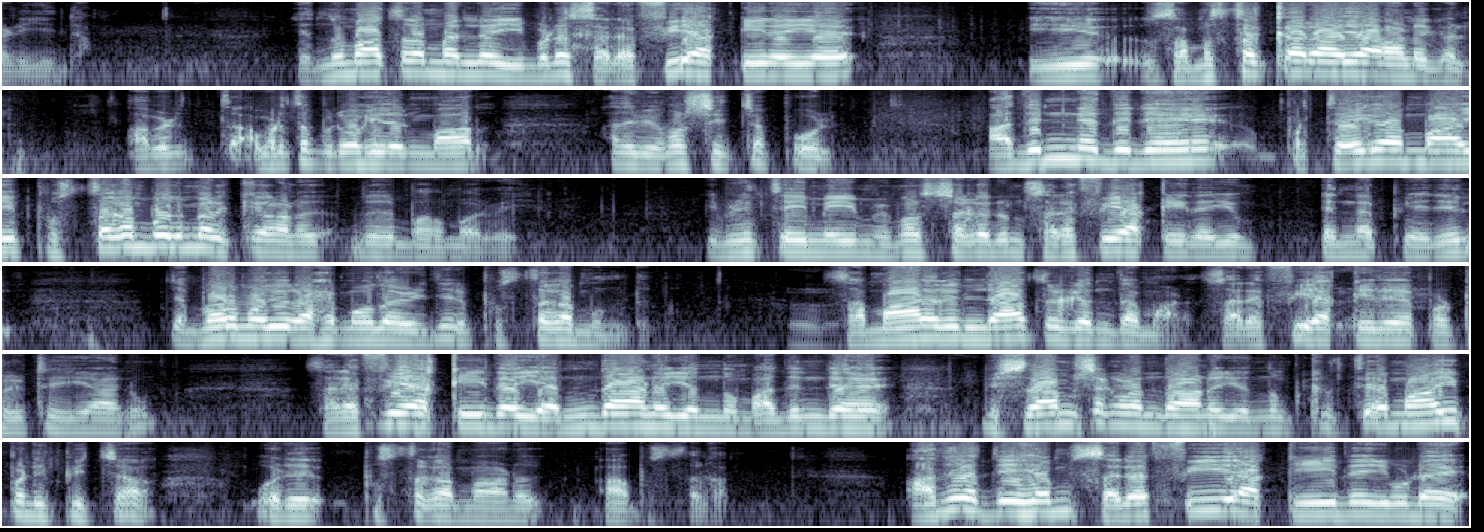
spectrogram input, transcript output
കഴിയില്ല. എന്നു മാത്രമല്ല ഇവിടെ സലഫി അക്കീലയെ ഈ സമസ്തക്കാരായ ആളുകൾ അവിടുത്തെ അവിടുത്തെ പുരോഹിതന്മാർ അത് വിമർശിച്ചപ്പോൾ അതിനെതിരെ പ്രത്യേകമായി പുസ്തകം പോലും ഇറക്കിയാണ് ജബ്ബാർ മൗലവി. ഇബിൻ തൈമയും സലഫി അക്കീലയും എന്ന പേരിൽ ജബ്ബാർ മൗലി റഹ്മോദ് എഴുതിയ പുസ്തകമുണ്ട്. സമാനമില്ലാത്തൊരു ഗ്രന്ഥമാണ്. സലഫി അക്കീദയെ പ്രൊട്ടക്ട് ചെയ്യാനും സലഫി അക്കീദ എന്താണ് എന്നും അതിന്റെ വിശദാംശങ്ങൾ എന്താണ് എന്നും കൃത്യമായി പഠിപ്പിച്ച ഒരു പുസ്തകമാണ് ആ പുസ്തകം. അതിൽ അദ്ദേഹം സലഫി അക്കീദയുടെ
